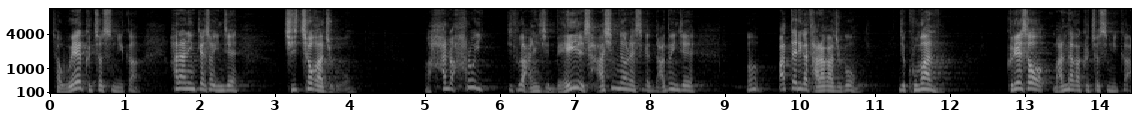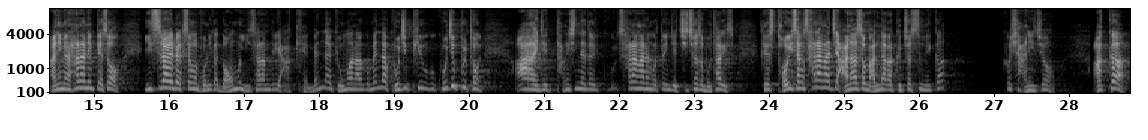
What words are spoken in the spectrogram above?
자, 왜 그쳤습니까? 하나님께서 이제 지쳐 가지고 하루 하루도 아니지 매일 40년을 했으니까 나도 이제 어, 배터리가 닳아가지고 이제 그만 그래서 만나가 그쳤습니까? 아니면 하나님께서 이스라엘 백성을 보니까 너무 이 사람들이 악해 맨날 교만하고 맨날 고집 피우고 고집불통 아 이제 당신네들 사랑하는 것도 이제 지쳐서 못하겠어. 그래서 더 이상 사랑하지 않아서 만나가 그쳤습니까? 그것이 아니죠. 아까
